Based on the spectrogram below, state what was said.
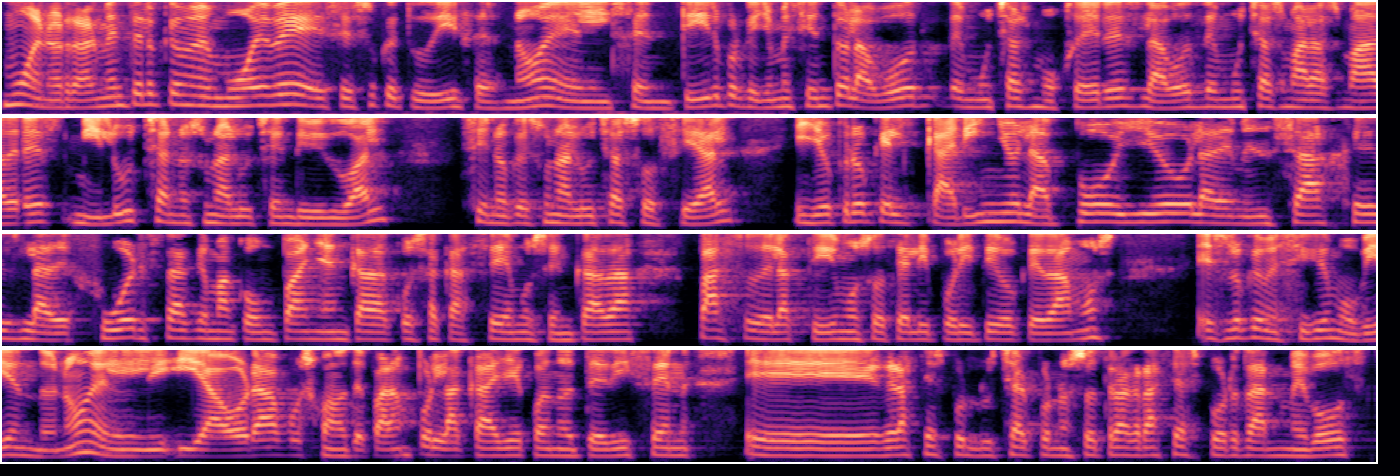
Bueno, realmente lo que me mueve es eso que tú dices, ¿no? El sentir, porque yo me siento la voz de muchas mujeres, la voz de muchas malas madres. Mi lucha no es una lucha individual, sino que es una lucha social. Y yo creo que el cariño, el apoyo, la de mensajes, la de fuerza que me acompaña en cada cosa que hacemos, en cada paso del activismo social y político que damos, es lo que me sigue moviendo, ¿no? y ahora, pues cuando te paran por la calle, cuando te dicen eh, gracias por luchar por nosotras, gracias por darme voz,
